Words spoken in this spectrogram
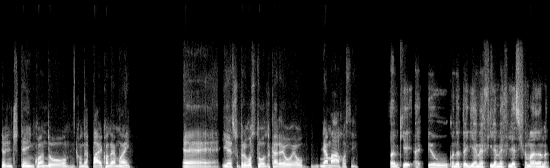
que a gente tem quando, quando é pai, quando é mãe. É, e é super gostoso, cara. Eu, eu me amarro, assim. Sabe que eu, quando eu peguei a minha filha, a minha filha se chama Ana.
